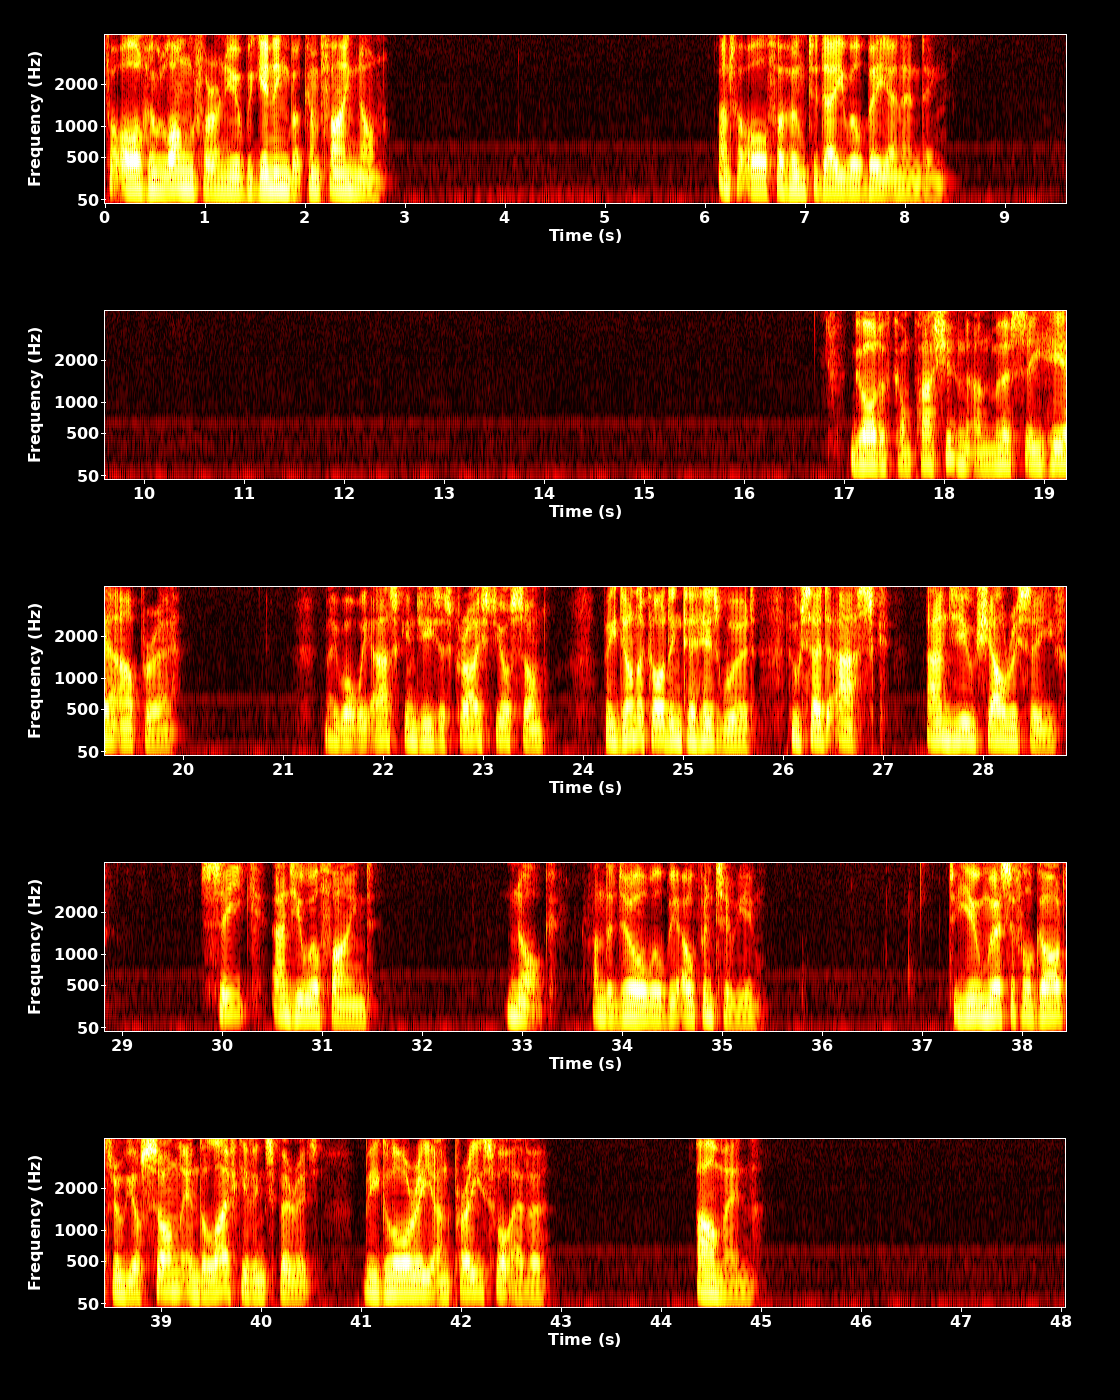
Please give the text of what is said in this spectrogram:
For all who long for a new beginning but can find none. And for all for whom today will be an ending. God of compassion and mercy, hear our prayer. May what we ask in Jesus Christ, your Son, be done according to his word, who said, Ask, and you shall receive. Seek, and you will find. Knock, and the door will be opened to you. To you, merciful God, through your Son in the life giving Spirit, be glory and praise for ever. Amen.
